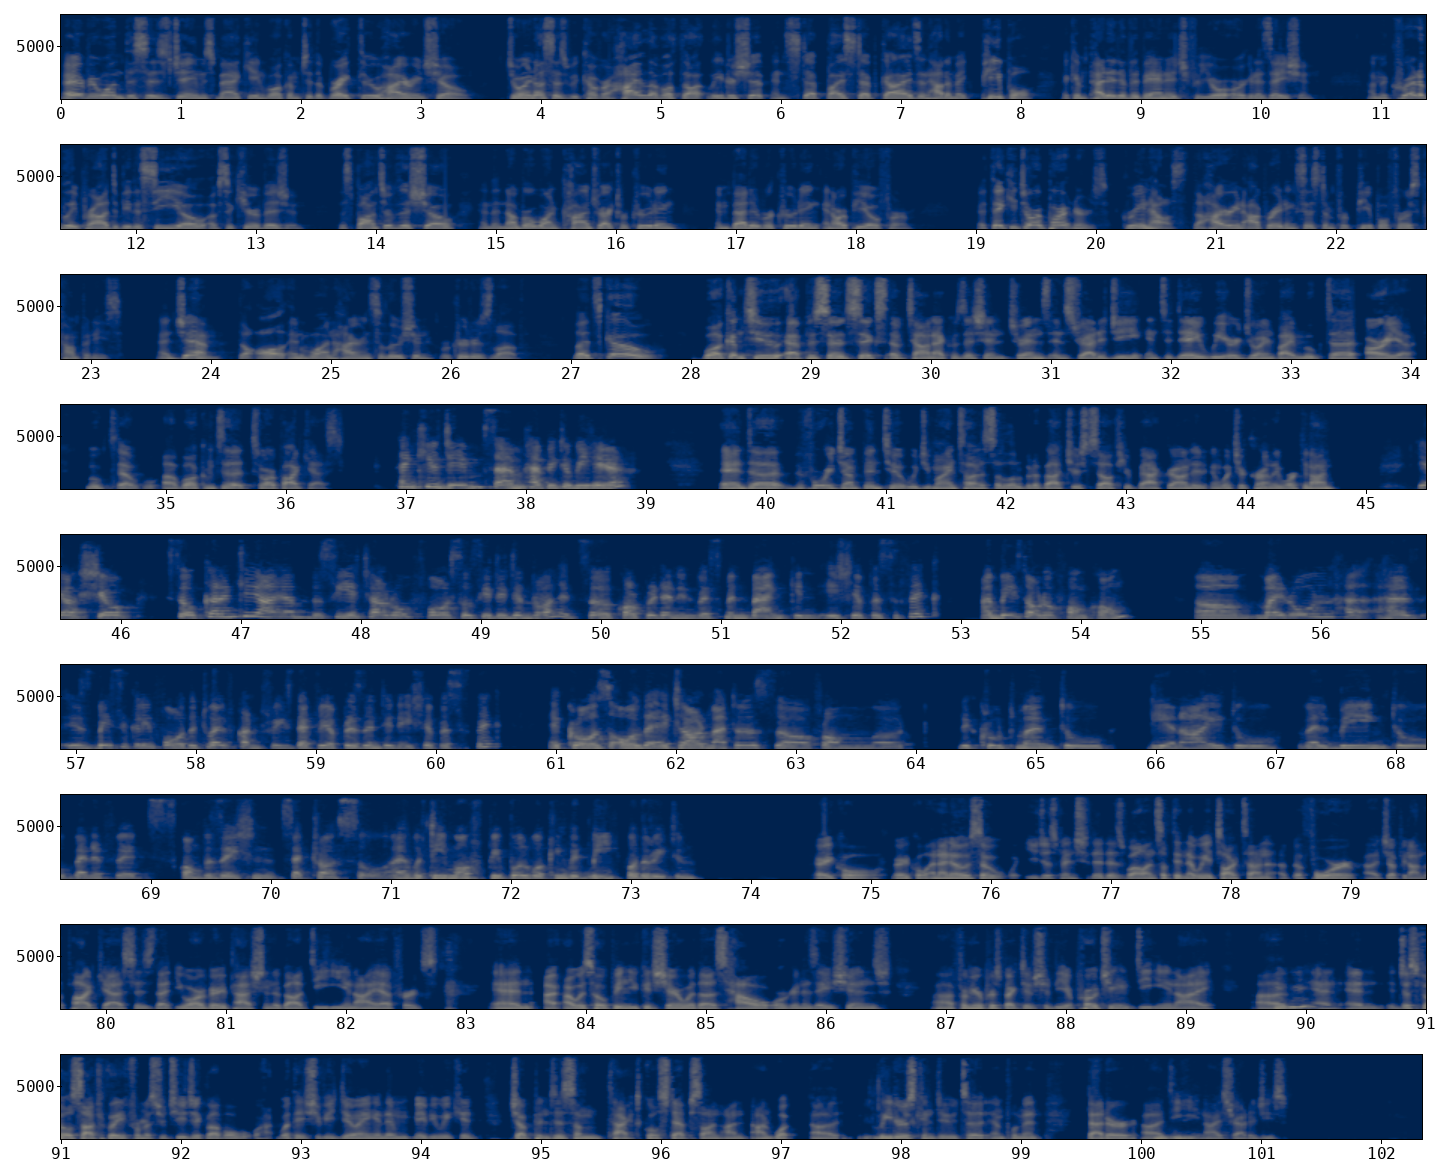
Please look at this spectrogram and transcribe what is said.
Hey everyone, this is James Mackey, and welcome to the Breakthrough Hiring Show. Join us as we cover high level thought leadership and step by step guides on how to make people a competitive advantage for your organization. I'm incredibly proud to be the CEO of SecureVision, the sponsor of this show, and the number one contract recruiting, embedded recruiting, and RPO firm. And thank you to our partners Greenhouse, the hiring operating system for people first companies, and GEM, the all in one hiring solution recruiters love. Let's go! Welcome to episode six of Talent Acquisition Trends and Strategy. And today we are joined by Mukta Arya. Mukta, uh, welcome to, to our podcast. Thank you, James. I'm happy to be here. And uh, before we jump into it, would you mind telling us a little bit about yourself, your background, and, and what you're currently working on? Yeah, sure. So currently, I am the CHRO for Societe Generale. It's a corporate and investment bank in Asia Pacific. I'm based out of Hong Kong. Um, my role ha- has is basically for the 12 countries that we are present in Asia Pacific across all the HR matters uh, from uh, recruitment to DNI to well-being to benefits, compensation, etc. So I have a team of people working with me for the region. Very cool. Very cool. And I know, so you just mentioned it as well. And something that we had talked on uh, before uh, jumping on the podcast is that you are very passionate about DE and I efforts and I, I, was hoping you could share with us how organizations, uh, from your perspective, should be approaching DE&I uh, mm-hmm. and and just philosophically from a strategic level what they should be doing, and then maybe we could jump into some tactical steps on on on what uh, leaders can do to implement better uh, mm-hmm. DE&I strategies.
